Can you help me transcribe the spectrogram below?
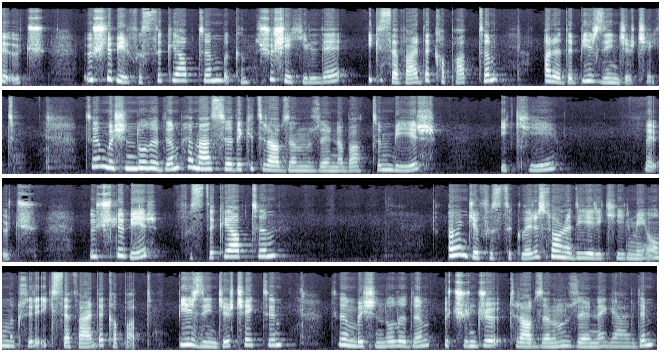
ve 3. Üçlü bir fıstık yaptım. Bakın şu şekilde iki seferde kapattım. Arada bir zincir çektim. Tığın başını doladım. Hemen sıradaki trabzanın üzerine battım. 1, 2 ve 3 üçlü bir fıstık yaptım. Önce fıstıkları sonra diğer iki ilmeği olmak üzere iki seferde kapattım. Bir zincir çektim. Tığın başını doladım. Üçüncü trabzanımın üzerine geldim.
